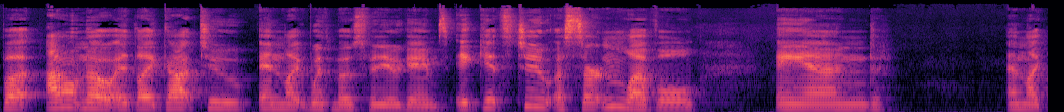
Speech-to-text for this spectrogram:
but I don't know, it like got to and like with most video games, it gets to a certain level and and like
